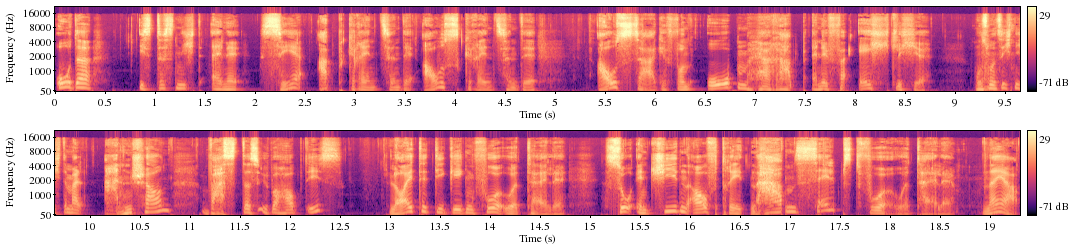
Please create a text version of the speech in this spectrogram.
Oder ist das nicht eine sehr abgrenzende, ausgrenzende Aussage von oben herab, eine verächtliche? Muss man sich nicht einmal anschauen, was das überhaupt ist? Leute, die gegen Vorurteile so entschieden auftreten, haben selbst Vorurteile. Naja,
